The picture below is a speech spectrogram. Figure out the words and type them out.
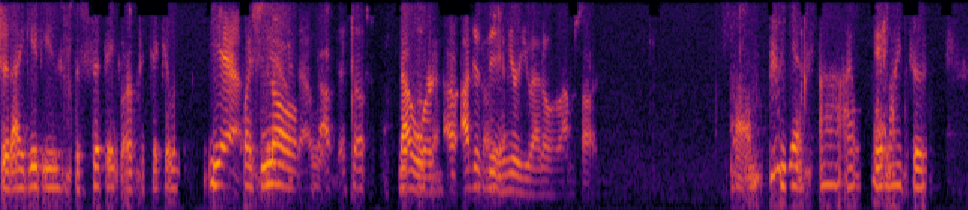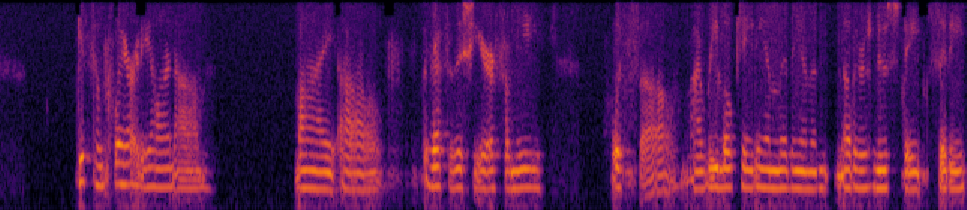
should I give you specific or particular yeah. Question. No, That That would okay. work. I, I just Go didn't ahead. hear you at all. I'm sorry. Um, yes, uh, I would like to get some clarity on um, my uh, the rest of this year for me with uh, my relocating and living in another new state city,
